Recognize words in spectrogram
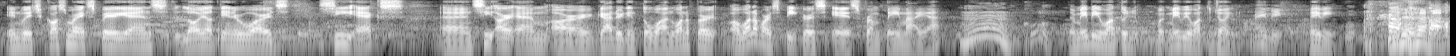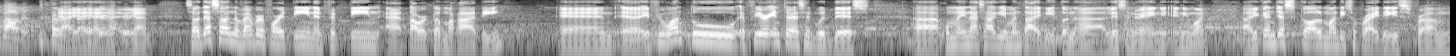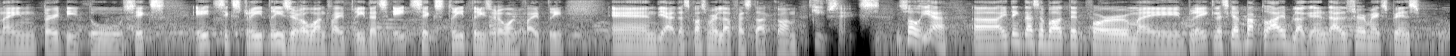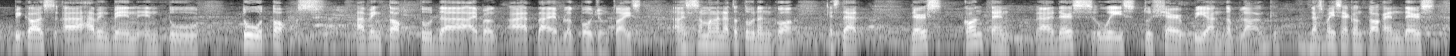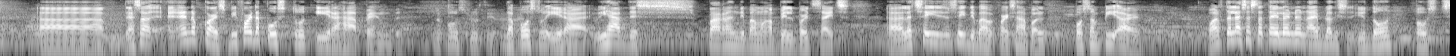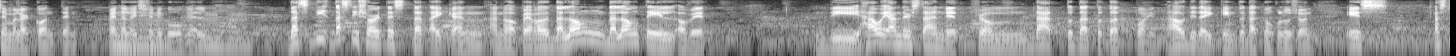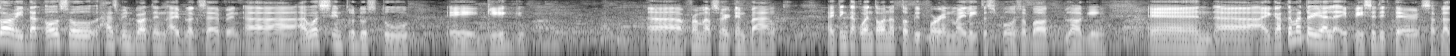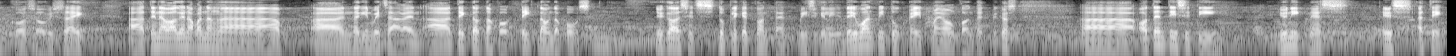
in which customer experience, loyalty and rewards, CX, and CRM are gathered into one. One of our uh, one of our speakers is from Paymaya. Mm, cool. So maybe you want to maybe you want to join. Maybe. Maybe. Let's talk about it. yeah, yeah, yeah, yeah, yeah. So that's on November 14 and 15 at Tower Club Makati. And uh, if you want to, if you're interested with this, uh, kung may nasagi man tayo dito na listener, any, anyone, uh, you can just call Mondays to Fridays from 9.30 to 6, 8633-0153. That's 8633-0153. And yeah, that's customerlovefest.com. Keepsakes. So yeah, uh, I think that's about it for my break. Let's get back to iBlog and I'll share my experience because uh, having been into two talks, having talked to the iBlog at the iBlog podium twice, ang isa sa mga natutunan ko is that there's content, uh, there's ways to share beyond the blog. That's my second talk and there's uh, that's a, and of course before the post-truth era happened, The post-truth era. the post era, we have this parang di ba mga billboard sites. Uh, let's say let's say di ba for example, post ng PR. One of the lessons that I learned on iBlog is you don't post similar content. Penalize you ni Google. That's the that's the shortest that I can ano, pero the long the long tail of it the how I understand it from that to that to that point, how did I came to that conclusion is a story that also has been brought in iBlog 7. Uh, I was introduced to a gig uh, from a certain bank. I think nakwento ko na to before in my latest post about blogging. And uh, I got the material, I pasted it there sa blog ko. So it's like, ah, tinawagan ako ng ah, ah, nag-invite sa akin, ah, take down the po- take down the post. Because it's duplicate content basically. They want me to create my own content because uh, authenticity, uniqueness is a thing.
